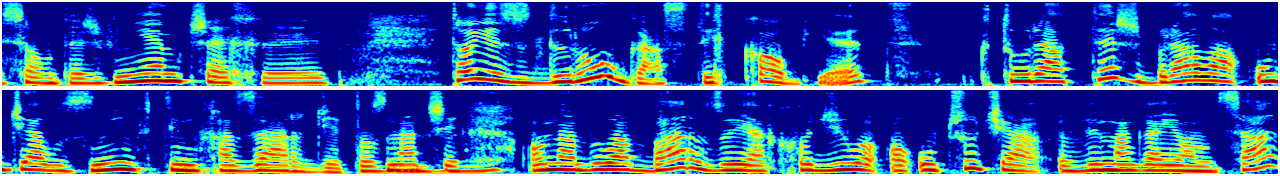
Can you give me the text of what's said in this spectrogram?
są też w Niemczech. Y, to jest druga z tych kobiet, która też brała udział z nim w tym hazardzie. To znaczy, mhm. ona była bardzo, jak chodziło o uczucia, wymagająca,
